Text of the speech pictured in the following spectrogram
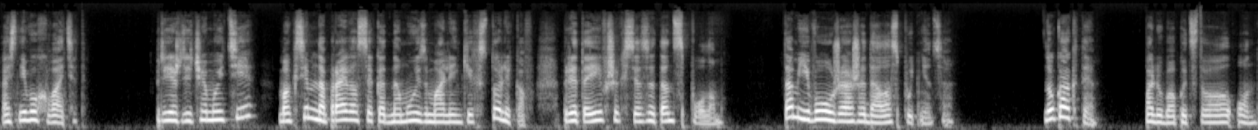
а с него хватит. Прежде чем уйти, Максим направился к одному из маленьких столиков, притаившихся за танцполом. Там его уже ожидала спутница. «Ну как ты?» – полюбопытствовал он.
